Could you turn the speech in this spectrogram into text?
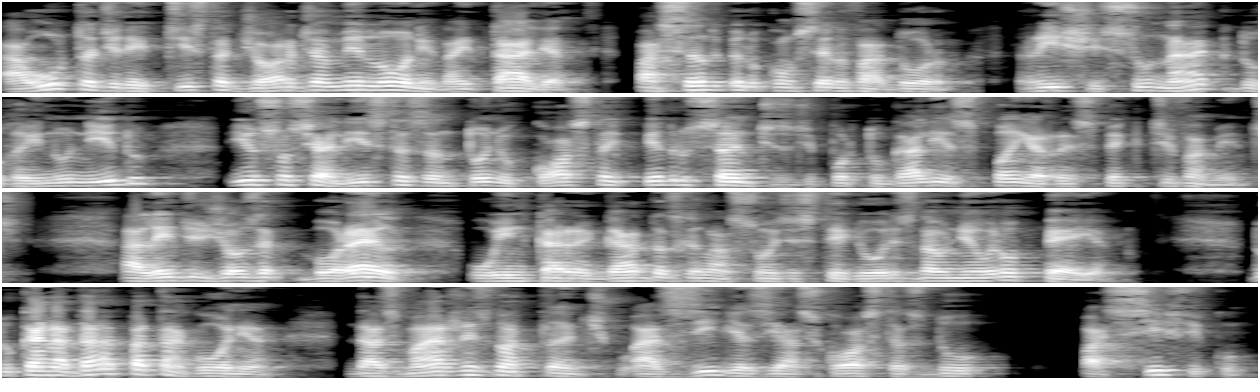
a ultradireitista Giorgia Meloni, da Itália, passando pelo conservador Rishi Sunak, do Reino Unido, e os socialistas Antônio Costa e Pedro Santos, de Portugal e Espanha, respectivamente, além de Josep Borrell, o encarregado das relações exteriores da União Europeia. Do Canadá à Patagônia, das margens do Atlântico às ilhas e às costas do Pacífico,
